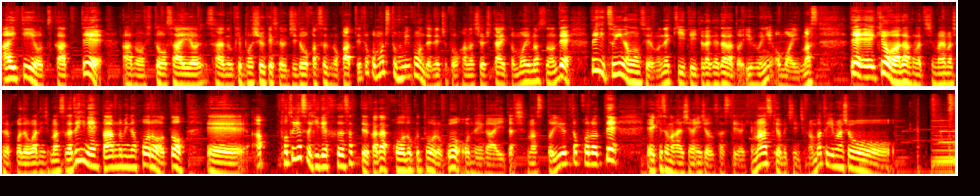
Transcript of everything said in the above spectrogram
IT を使って、あの、人を採用、あの、募集受付を自動化するのかっていうところもうちょっと踏み込んでね、ちょっとお話をしたいと思いますので、ぜひ次の音声もね、聞いていただけたらというふうに思います。で、えー、今日は長くなってしまいましたので、ここで終わりにしますが、ぜひね、番組のフォローと、えー、あ、ポッドキャスト聞いてくださっている方は、購読登録をお願いいたします。というところで、えー、今朝の配信は以上とさせていただきます。今日も一日頑張っていきましょう。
